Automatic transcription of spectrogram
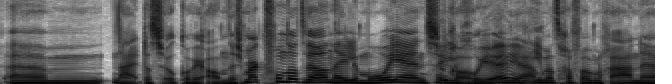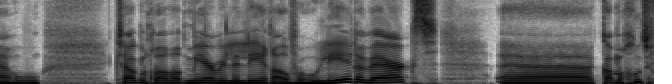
Ehm, nou, dat is ook alweer anders. Maar ik vond dat wel een hele mooie. En, ze goeie, en ja. iemand gaf ook nog aan eh, hoe. Ik zou ook nog wel wat meer willen leren over hoe leren werkt. Eh, Ik kan me goed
